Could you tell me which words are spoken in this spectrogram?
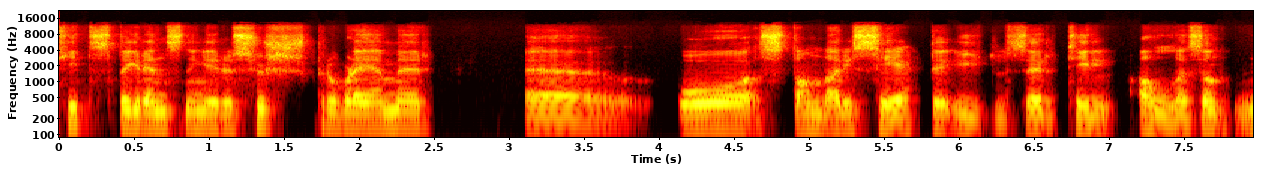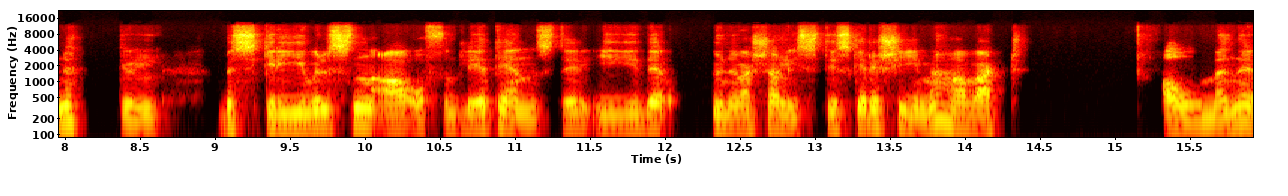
tidsbegrensninger, ressursproblemer eh, og standardiserte ytelser til alle. Så nøkkelbeskrivelsen av offentlige tjenester i det universalistiske regimet har vært allmenne,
